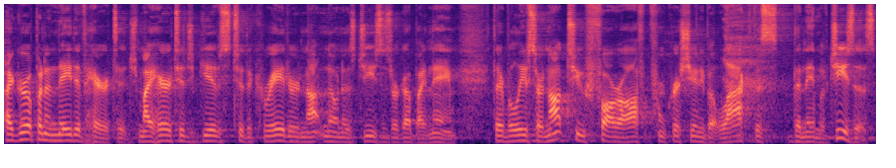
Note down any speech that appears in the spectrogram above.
I grew up in a native heritage. My heritage gives to the Creator, not known as Jesus or God by name. Their beliefs are not too far off from Christianity, but lack this, the name of Jesus.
